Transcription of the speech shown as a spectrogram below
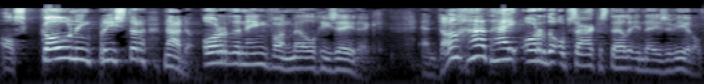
Als koning-priester naar de ordening van Melchizedek. En dan gaat hij orde op zaken stellen in deze wereld.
